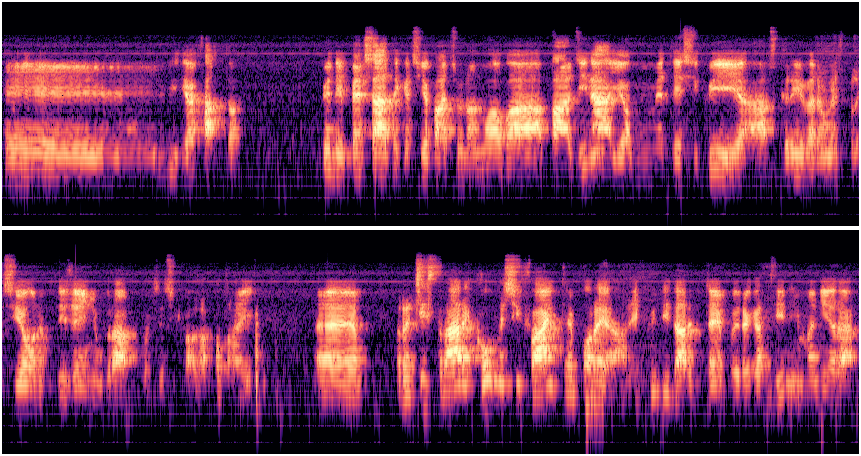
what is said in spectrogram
e il video è fatto. Quindi pensate che se io faccio una nuova pagina, io mi mettessi qui a scrivere un'espressione, un disegno, un grafico, qualsiasi cosa, potrei eh, registrare come si fa in tempo reale, quindi dare il tempo ai ragazzini in maniera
